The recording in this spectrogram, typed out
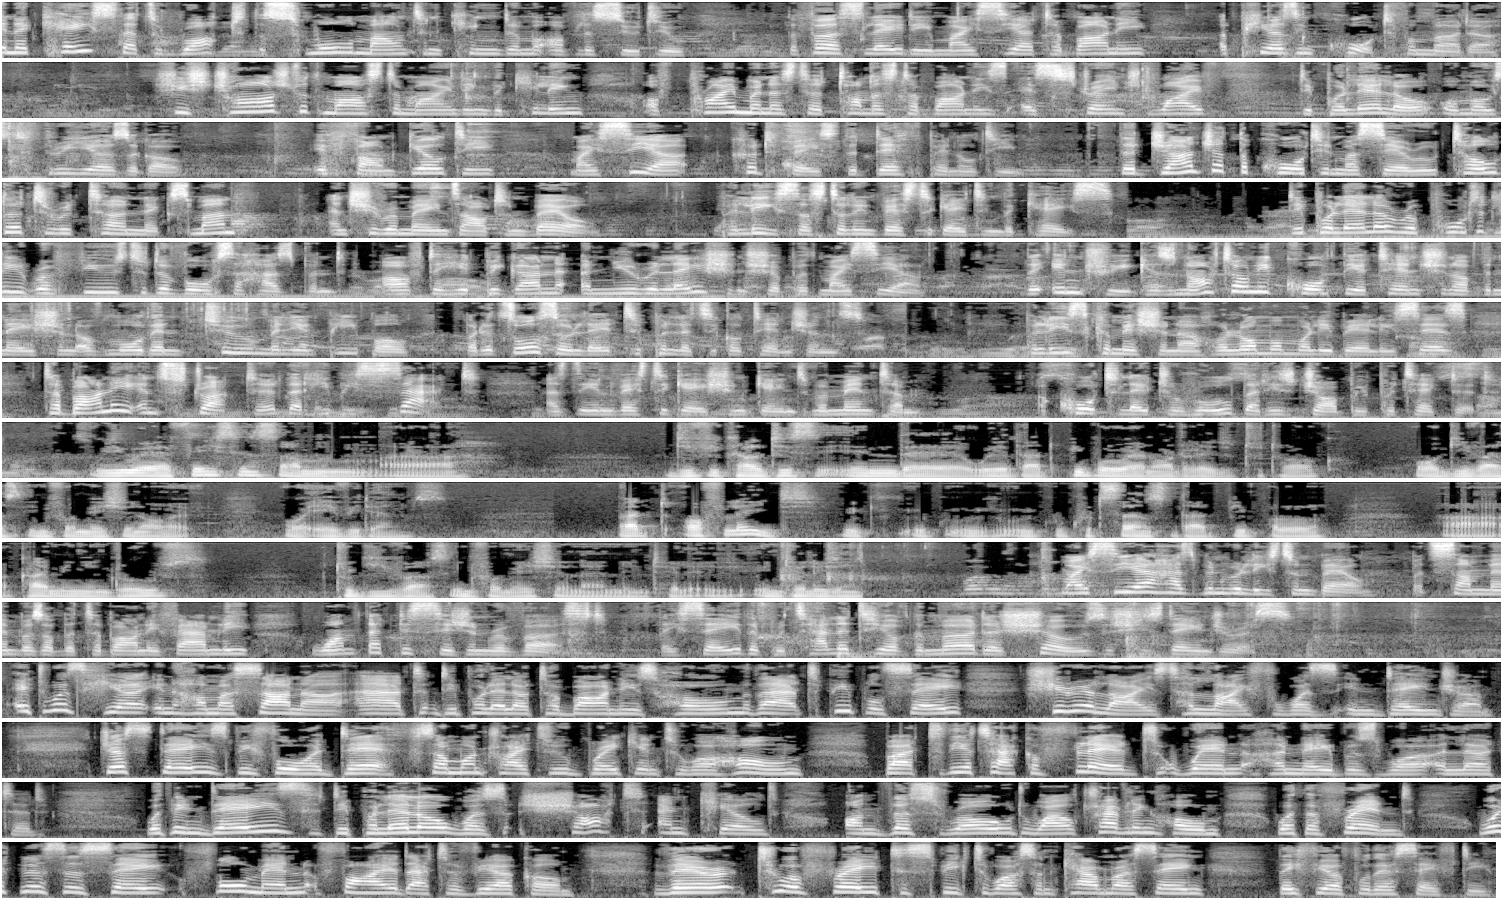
In a case that's rocked the small mountain kingdom of Lesotho, the First Lady, Maesaiah Thabane, appears in court for murder. She's charged with masterminding the killing of Prime Minister Thomas Thabane's estranged wife, Dipolelo, almost three years ago. If found guilty, Maesaiah could face the death penalty. The judge at the court in Maseru told her to return next month, and she remains out on bail. Police are still investigating the case. Dipolelo reportedly refused to divorce her husband after he'd begun a new relationship with Maesaiah. The intrigue has not only caught the attention of the nation of more than 2 million people, but it's also led to political tensions. Police Commissioner Holomo Molibeli says Thabane instructed that he be sacked as the investigation gains momentum. A court later ruled that his job be protected. We were facing some uh, difficulties in the way that people were not ready to talk or give us information or, or evidence. But of late, we, we, we could sense that people are coming in droves to give us information and intelligence. Maesaiah has been released on bail, but some members of the Thabane family want that decision reversed. They say the brutality of the murder shows she's dangerous. It was here in Hamasana at Dipolelo Thabane's home that people say she realized her life was in danger. Just days before her death, someone tried to break into her home, but the attacker fled when her neighbors were alerted. Within days, Dipolelo was shot and killed on this road while traveling home with a friend. Witnesses say four men fired at a vehicle. They're too afraid to speak to us on camera, saying they fear for their safety.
